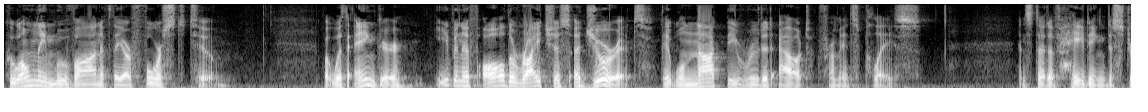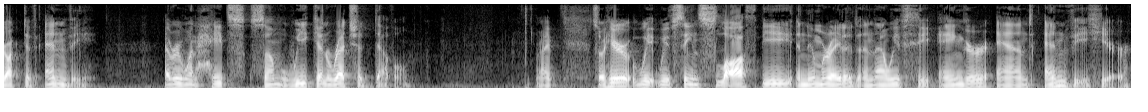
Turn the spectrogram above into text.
who only move on if they are forced to. But with anger, even if all the righteous adjure it, it will not be rooted out from its place. Instead of hating destructive envy, everyone hates some weak and wretched devil. Right? So here we, we've seen sloth be enumerated, and now we see anger and envy here.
